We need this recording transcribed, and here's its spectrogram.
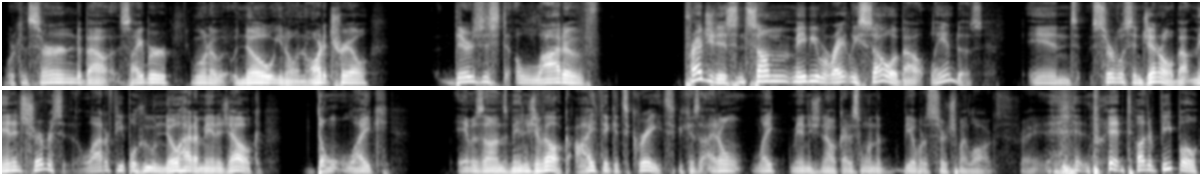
We're concerned about cyber. We want to know, you know, an audit trail. There's just a lot of prejudice, and some maybe rightly so, about lambdas and serverless in general, about managed services. A lot of people who know how to manage Elk don't like Amazon's managing elk. I think it's great because I don't like managing elk. I just want to be able to search my logs, right? but other people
